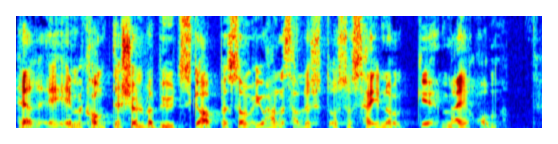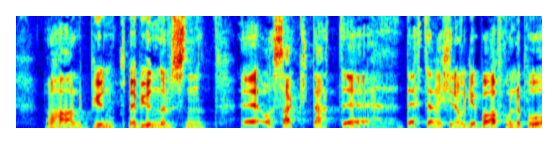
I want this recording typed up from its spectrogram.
Her er vi kommet til selve budskapet som Johannes har lyst til å si noe mer om. Nå har han begynt med begynnelsen eh, og sagt at eh, dette er ikke noe de bare har funnet på.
